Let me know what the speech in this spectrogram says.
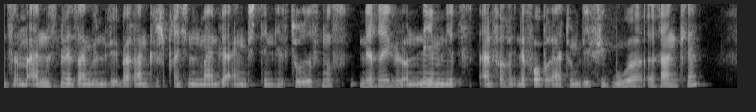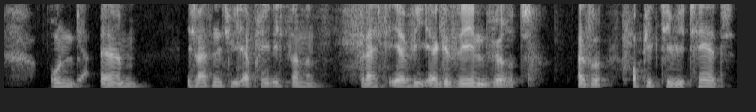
zum einen müssen wir sagen, wenn wir über Ranke sprechen, meinen wir eigentlich den Historismus in der Regel und nehmen jetzt einfach in der Vorbereitung die Figur Ranke. Und Ja. ähm, ich weiß nicht, wie er predigt, sondern vielleicht eher, wie er gesehen wird. Also Objektivität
